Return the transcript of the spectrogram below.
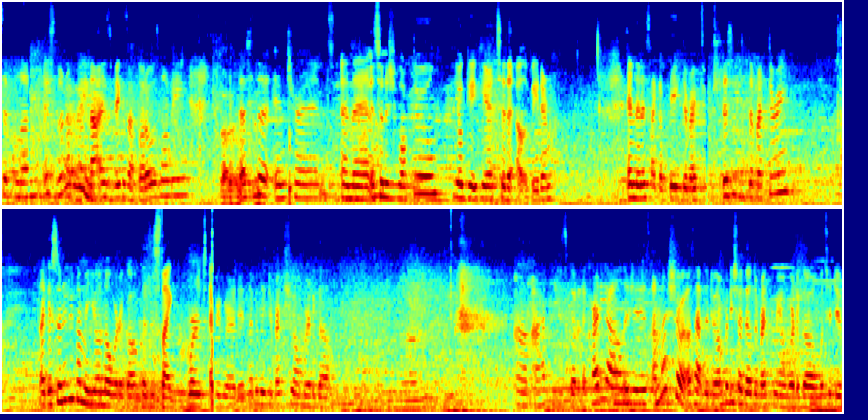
It's literally not as big as I thought it was gonna be. That's the entrance, and then as soon as you walk through, you'll get here to the elevator. And then it's like a big directory. This is the directory. Like as soon as you come in, you'll know where to go because it's like words everywhere. They literally direct you on where to go. Um, I have to just go to the cardiologist. I'm not sure what else I have to do. I'm pretty sure they'll direct me on where to go and what to do.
